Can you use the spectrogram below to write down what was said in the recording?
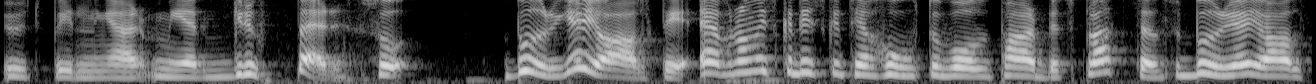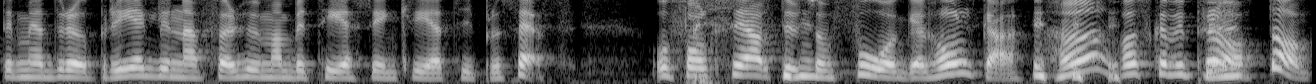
utbildningar med grupper så börjar jag alltid, även om vi ska diskutera hot och våld på arbetsplatsen, så börjar jag alltid med att dra upp reglerna för hur man beter sig i en kreativ process. Och folk ser alltid ut som fågelholkar. Vad ska vi prata om?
